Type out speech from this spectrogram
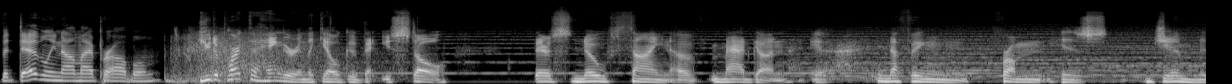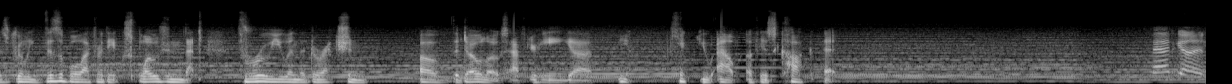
but definitely not my problem. You depart the hangar in the Gelgoog that you stole. There's no sign of Madgun. Uh, nothing from his gym is really visible after the explosion that threw you in the direction of the Dolos after he uh, you know, kicked you out of his cockpit. Mad gun,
